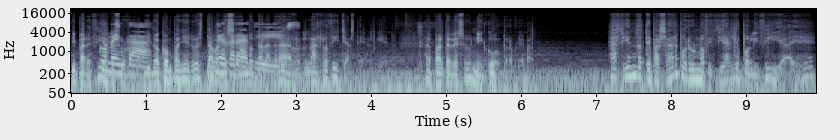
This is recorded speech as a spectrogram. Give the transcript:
y parecía que su reunido compañero estaba De deseando gratis. taladrar las rodillas de alguien. Aparte de eso, ningún problema. Haciéndote pasar por un oficial de policía, ¿eh?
